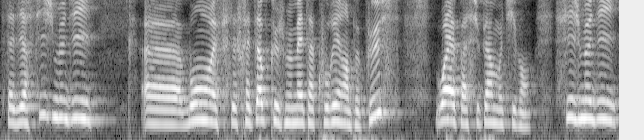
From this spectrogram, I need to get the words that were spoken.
C'est-à-dire si je me dis, euh, bon, ce serait top que je me mette à courir un peu plus, ouais, pas super motivant. Si je me dis,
